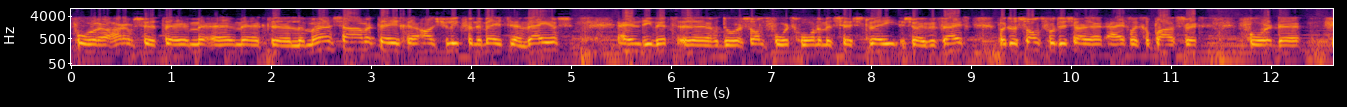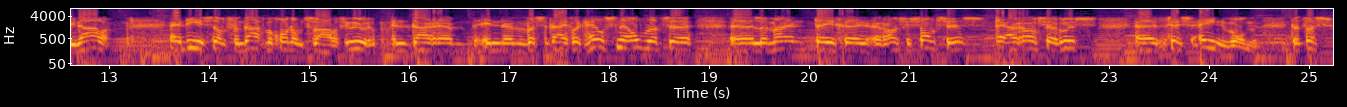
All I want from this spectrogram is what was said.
voor eh, met eh, Le Mans samen tegen Angelique van der Meeten en Weijers. En die werd eh, door Zandvoort gewonnen met 6-2, 7-5. Waardoor Zandvoort dus eh, eigenlijk geplaatst werd voor de finale. En die is dan vandaag begonnen om 12 uur. En daarin in eh, was het eigenlijk heel snel dat ze eh, Le Mans tegen Arantxa Sanchez, eh, Rus eh 6-1 won. Dat was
